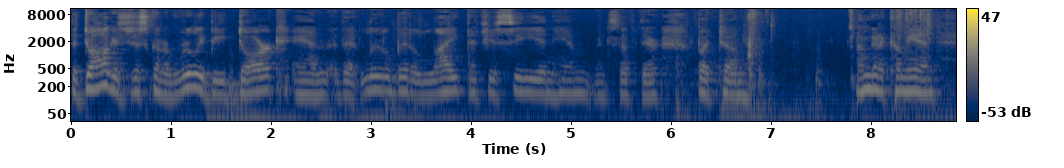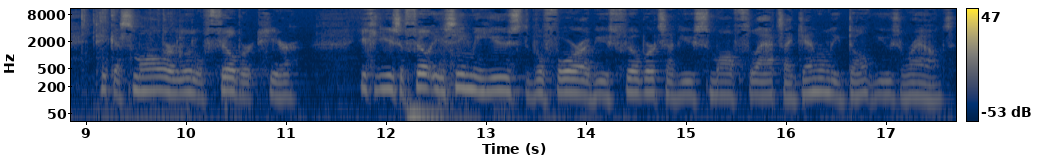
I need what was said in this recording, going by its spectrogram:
The dog is just going to really be dark, and that little bit of light that you see in him and stuff there. But um, I'm going to come in, take a smaller little filbert here, you could use a fil. You've seen me use before. I've used filberts. I've used small flats. I generally don't use rounds,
